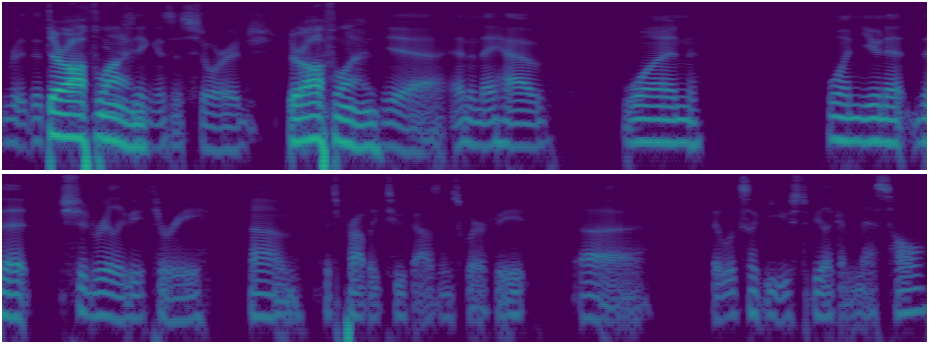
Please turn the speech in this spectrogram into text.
re- That They're just offline. Using as a storage. They're offline. Yeah, and then they have one one unit that should really be three. Um, it's probably two thousand square feet. Uh, it looks like it used to be like a mess hall.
